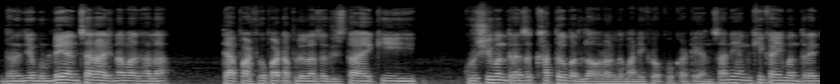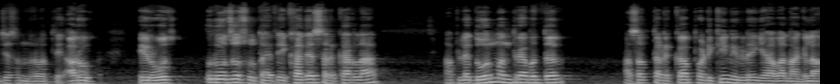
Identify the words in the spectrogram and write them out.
धनंजय मुंडे यांचा राजीनामा झाला त्या पाठोपाठ आपल्याला असं दिसतं आहे की कृषी मंत्र्याचं खातं बदलावं लागलं माणिकराव कोकाटे यांचं. आणि आणखी काही मंत्र्यांच्या संदर्भातले आरोप हे रोज रोजच होत आहेत. एखाद्या सरकारला आपल्या दोन मंत्र्याबद्दल असा तडकाफडकी निर्णय घ्यावा लागला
